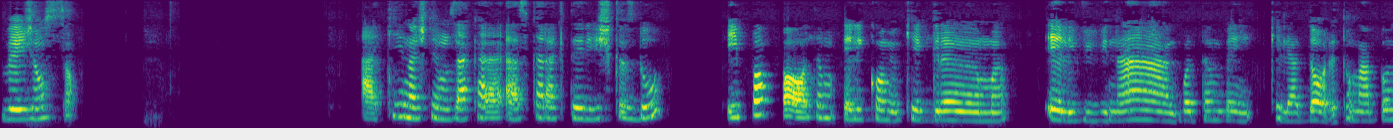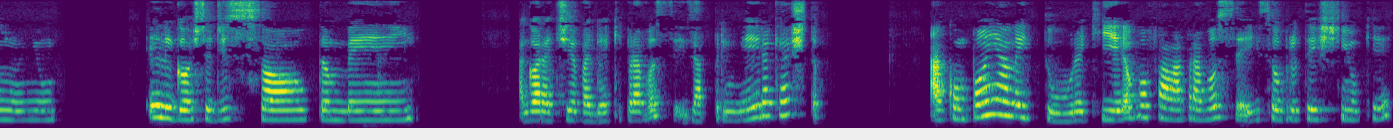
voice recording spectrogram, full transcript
Vejam só. Aqui nós temos as características do hipopótamo. Ele come o que? Grama, ele vive na água também, que ele adora tomar banho. Ele gosta de sol também. Agora a tia vai ler aqui para vocês a primeira questão. Acompanhe a leitura que eu vou falar para vocês sobre o textinho que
